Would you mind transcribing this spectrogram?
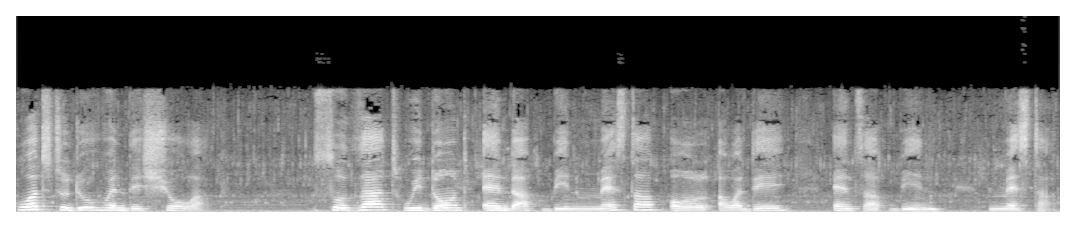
what to do when they show up so that we don't end up being messed up or our day ends up being messed up.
